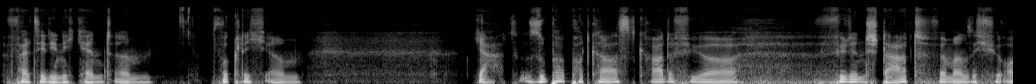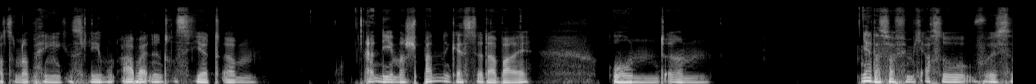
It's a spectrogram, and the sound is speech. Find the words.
Falls ihr die nicht kennt, ähm, wirklich ähm, ja super Podcast gerade für für den Start, wenn man sich für ortsunabhängiges Leben und Arbeiten interessiert. Ähm, hatten die immer spannende Gäste dabei und ähm, ja, das war für mich auch so, wo ich,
